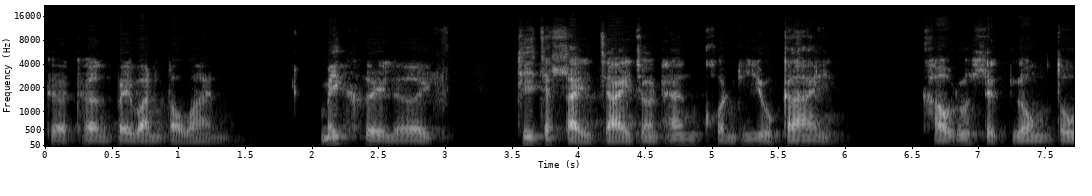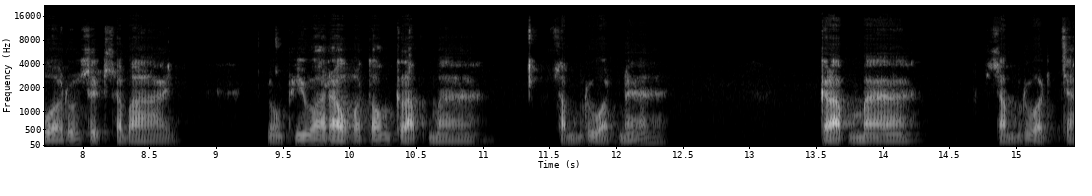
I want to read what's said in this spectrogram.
เถิดเทิงไปวันต่อวัน ไม่เคยเลย ที่จะใส่ใจจนทั้งคนที่อยู่ใกล้ เขารู้สึกลงตัวรู้สึกสบาย หลวงพี่ว่าเราก็ต้องกลับมาสำรวจนะ กลับมาสำรวจใจ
